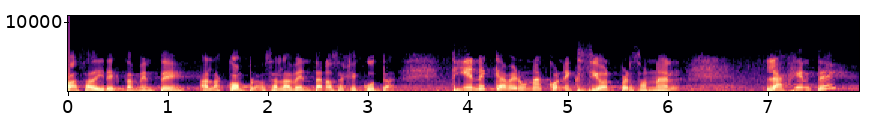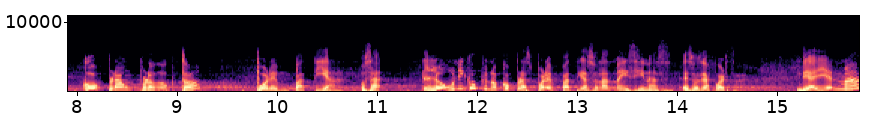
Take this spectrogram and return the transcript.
pasa directamente a la compra, o sea, la venta no se ejecuta. Tiene que haber una conexión personal. La gente compra un producto por empatía, o sea, lo único que no compras por empatía son las medicinas, eso es de fuerza. De ahí en más,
